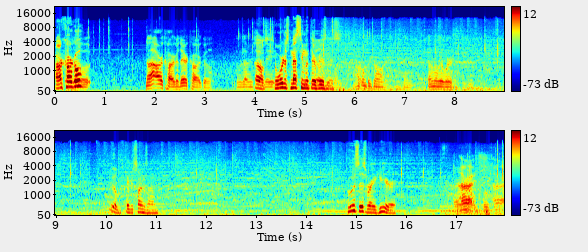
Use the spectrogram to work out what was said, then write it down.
Our cargo? Uh, not our cargo. Their cargo. What that Oh, they- so we're just messing with their business. everyone. I don't know where they're going. I don't know where we're. Ooh, favorite song's on. Who is this right here? Alright. Alright.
